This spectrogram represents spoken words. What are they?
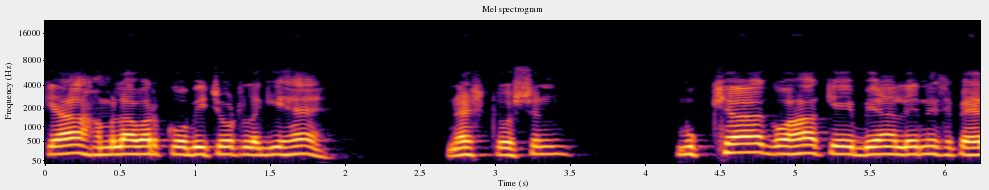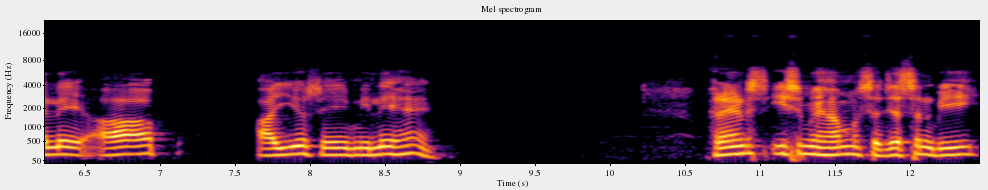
क्या हमलावर को भी चोट लगी है? नेक्स्ट क्वेश्चन, मुख्य गवाह के बयान लेने से पहले आप आईओ से मिले हैं। फ्रेंड्स, इसमें हम सजेशन भी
